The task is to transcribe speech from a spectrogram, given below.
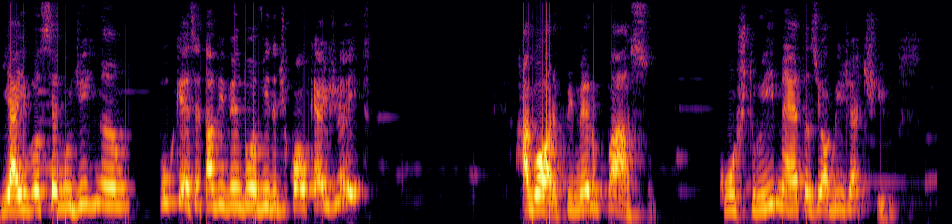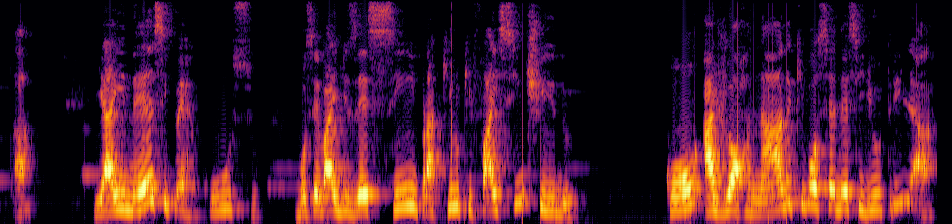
E aí você não diz não, porque você está vivendo uma vida de qualquer jeito. Agora, primeiro passo, construir metas e objetivos, tá? E aí nesse percurso, você vai dizer sim para aquilo que faz sentido com a jornada que você decidiu trilhar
